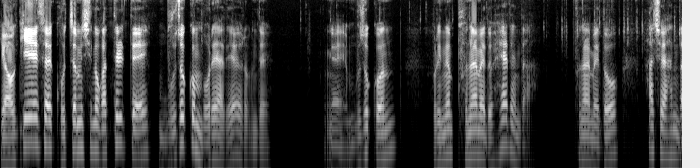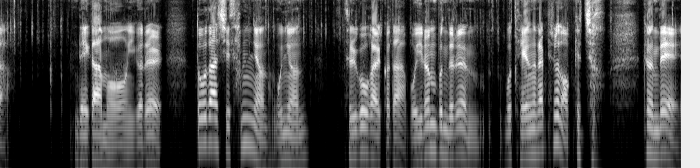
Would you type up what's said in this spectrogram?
여기에서의 고점 신호가 뜰 때 무조건 뭘 해야 돼요, 여러분들? 네, 무조건 우리는 분할 매도 해야 된다. 분할 매도 하셔야 한다. 내가 뭐 이거를 또다시 3년, 5년 들고 갈 거다. 뭐 이런 분들은 뭐 대응을 할 필요는 없겠죠. 그런데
